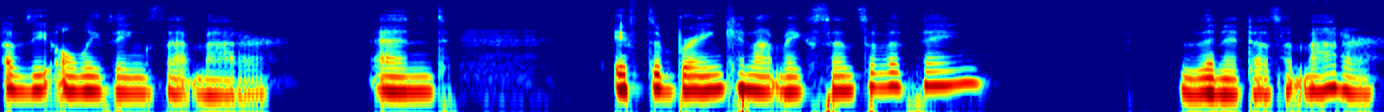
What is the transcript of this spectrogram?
of the only things that matter. And if the brain cannot make sense of a thing, then it doesn't matter.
